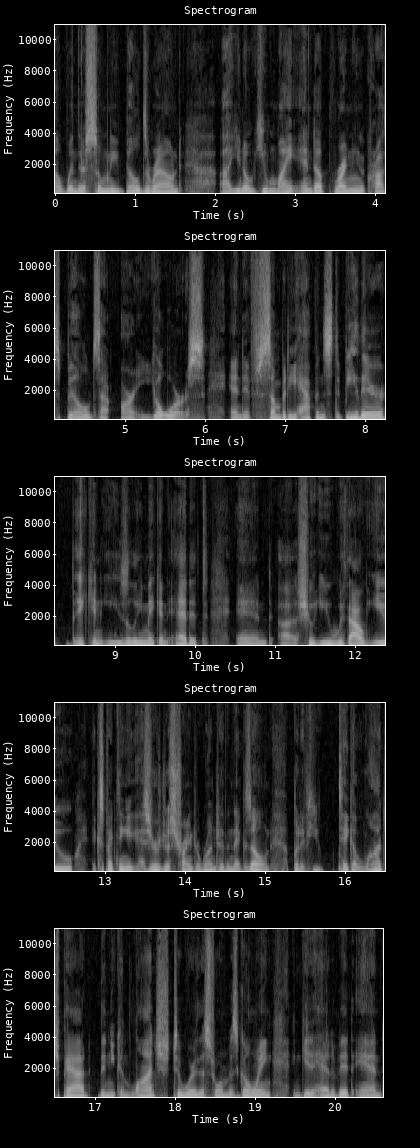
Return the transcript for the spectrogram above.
uh, when there's so many builds around, uh, you know, you might end up running across builds that aren't yours. And if somebody happens to be there, they can easily make an edit and uh, shoot you without you expecting it because you're just trying to run to the next zone. But if you take a launch pad, then you can launch to where the storm is going and get ahead of it and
